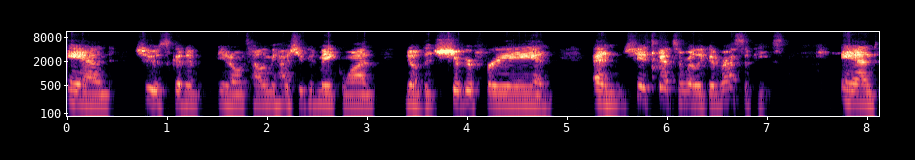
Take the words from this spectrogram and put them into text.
And she was gonna you know telling me how she could make one you know that's sugar free and and she's got some really good recipes. And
